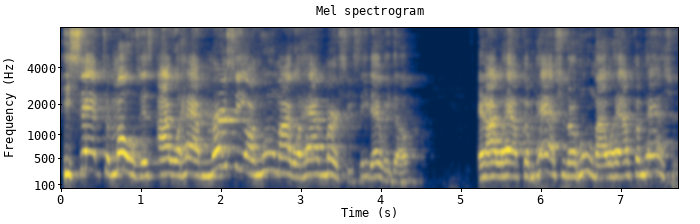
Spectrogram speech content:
he said to Moses, I will have mercy on whom I will have mercy. See, there we go. And I will have compassion on whom I will have compassion.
